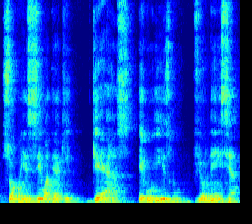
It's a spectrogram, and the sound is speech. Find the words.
só conheceu até aqui guerras, egoísmo, violência,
